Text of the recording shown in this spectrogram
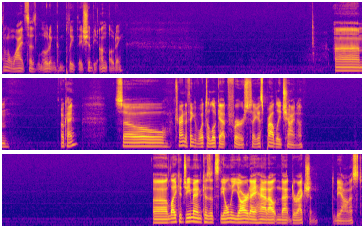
I don't know why it says loading complete. They should be unloading. Um, okay. So, trying to think of what to look at first. I guess probably China. Uh, like a G-Man because it's the only yard I had out in that direction, to be honest.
